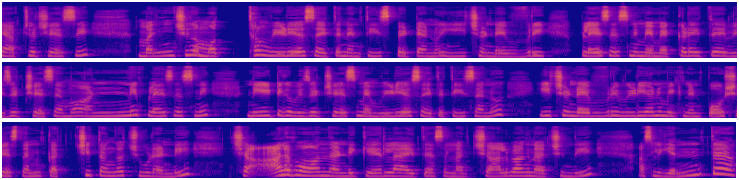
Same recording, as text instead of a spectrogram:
క్యాప్చర్ చేసి మంచిగా మొత్తం మొత్తం వీడియోస్ అయితే నేను తీసి పెట్టాను. ఈచ్ అండ్ ఎవ్రీ ప్లేసెస్ని మేము ఎక్కడైతే విజిట్ చేసామో అన్ని ప్లేసెస్ని నీట్గా విజిట్ చేసి మేము వీడియోస్ అయితే తీసాను. ఈచ్ అండ్ ఎవ్రీ వీడియోని మీకు నేను పోస్ట్ చేస్తాను. ఖచ్చితంగా చూడండి. చాలా బాగుందండి కేరళ అయితే. అసలు నాకు చాలా బాగా నచ్చింది. అసలు ఎంత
